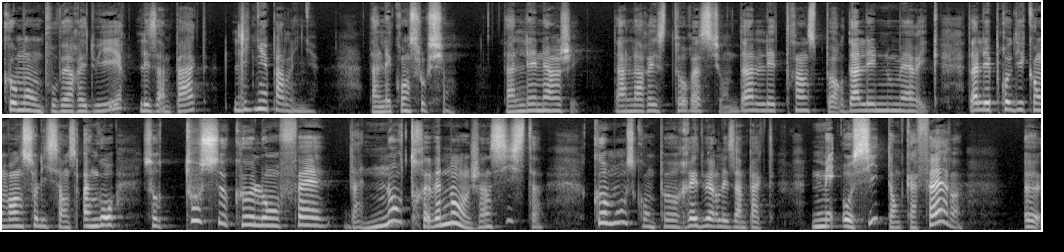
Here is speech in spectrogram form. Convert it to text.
comment on pouvait réduire les impacts ligne par ligne, dans les constructions, dans l'énergie, dans la restauration, dans les transports, dans les numériques, dans les produits qu'on vend sous licence. En gros, sur tout ce que l'on fait dans notre événement, j'insiste, comment est-ce qu'on peut réduire les impacts Mais aussi, tant qu'à faire, euh,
